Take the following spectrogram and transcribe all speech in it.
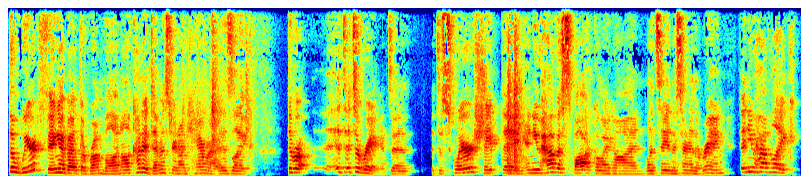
The weird thing about the Rumble, and I'll kind of demonstrate on camera, is like the it's it's a ring. It's a it's a square shaped thing, and you have a spot going on. Let's say in the center of the ring. Then you have like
